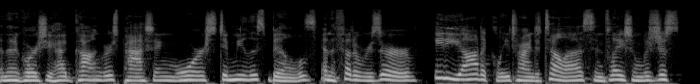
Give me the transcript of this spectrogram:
And then, of course, you had Congress passing more stimulus bills and the Federal Reserve idiotically trying to tell us inflation was just,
